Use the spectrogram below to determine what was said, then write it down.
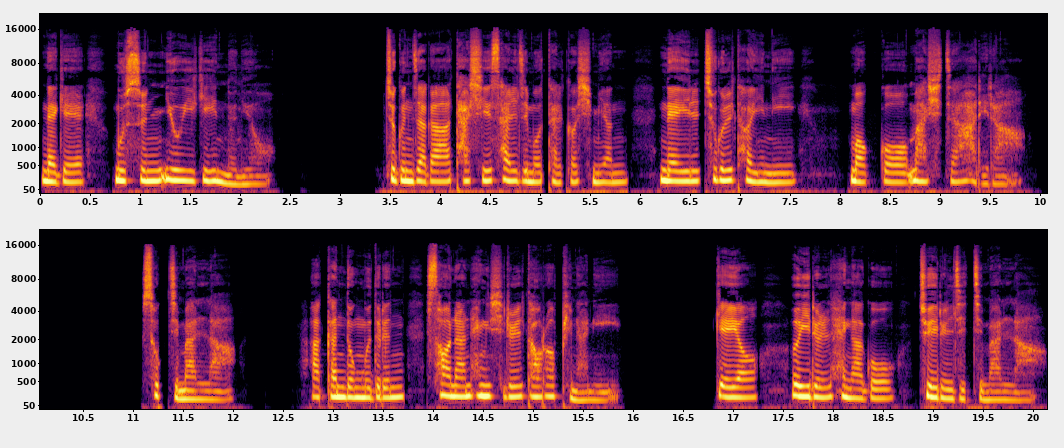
내게 무슨 유익이 있느뇨? 죽은 자가 다시 살지 못할 것이면 내일 죽을 터이니 먹고 마시자 하리라. 속지 말라. 악한 동무들은 선한 행실을 더럽히나니 깨어 의를 행하고 죄를 짓지 말라.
